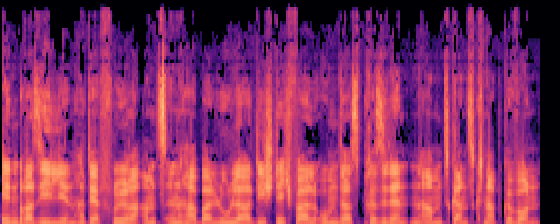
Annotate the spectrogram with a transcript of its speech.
In Brasilien hat der frühere Amtsinhaber Lula die Stichwahl um das Präsidentenamt ganz knapp gewonnen.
